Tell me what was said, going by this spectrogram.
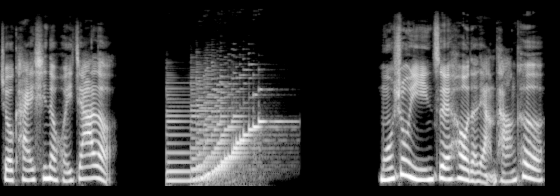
就开心的回家了。魔术营最后的两堂课，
